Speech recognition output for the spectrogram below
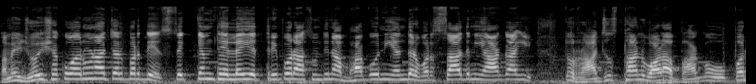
તમે જોઈ શકો અરુણાચલ પ્રદેશ, સિક્કિમથી લઈ ત્રિપુરા સુધીના ભાગોની અંદર વરસાદની આગાહી. તો રાજસ્થાનવાળા ભાગો ઉપર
